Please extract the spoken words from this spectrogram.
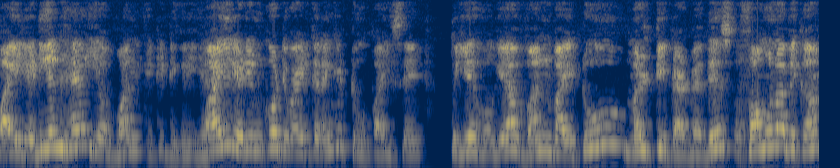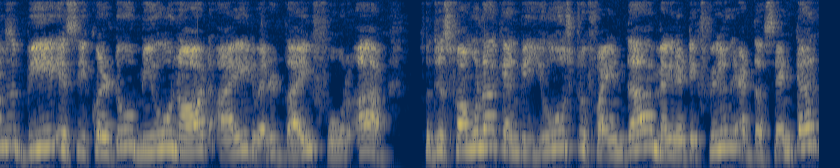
पाई रेडियन है, या 180 डिग्री है। पाई रेडियन को डिवाइड करेंगे टू पाई से तो ये हो गया one by two multiplied by this formula becomes B is equal to mu naught I divided by four R So this formula can be used to find the magnetic field at the center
